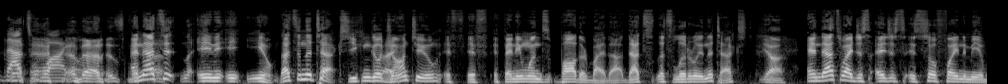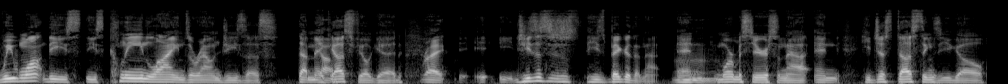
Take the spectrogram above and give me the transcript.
That's wild. that is. And that's it. And it- you know, that's in the text. You can go John two if if if anyone's bothered by that. That's that's literally in the text. Yeah. And that's why I just it just it's so funny to me. If we want these these clean lines around Jesus that make Yeah. us feel good, Right. i- i- Jesus is just, he's bigger than that and mm-hmm. more mysterious than that, and he just does things that you go.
